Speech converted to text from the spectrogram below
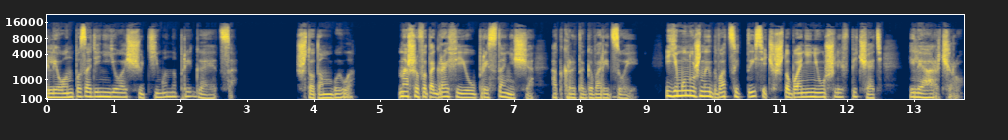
Леон позади нее ощутимо напрягается. Что там было? Наши фотографии у пристанища, открыто говорит Зои. Ему нужны 20 тысяч, чтобы они не ушли в печать. Или Арчеру.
